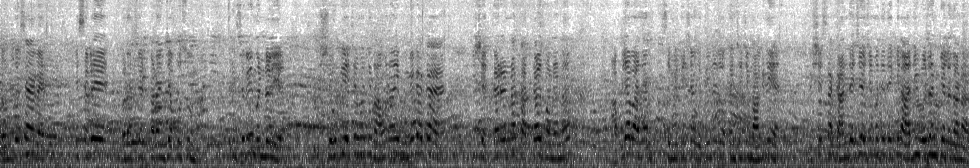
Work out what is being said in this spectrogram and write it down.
डोंकर साहेब आहेत. हे सगळे भरत शेठकरांच्या पासून ही सगळी मंडळी आहेत. शेवटी याच्यामध्ये भावना आणि भूमिका काय आहे? की शेतकऱ्यांना तात्काळपणानं आपल्या बाजार समितीच्या वतीनं लोकांची जी मागणी आहे विशेषतः कांद्याच्या याच्यामध्ये देखील आधी वजन केलं जाणार.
